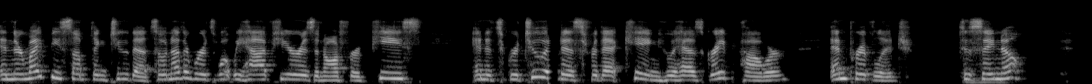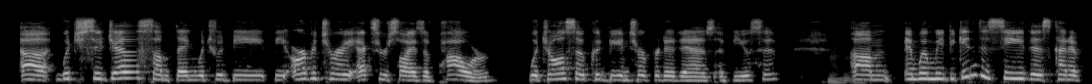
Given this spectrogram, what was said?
and there might be something to that. So in other words, what we have here is an offer of peace, and it's gratuitous for that king who has great power and privilege to say no, uh, which suggests something which would be the arbitrary exercise of power, which also could be interpreted as abusive. Mhm. Um, and when we begin to see this kind of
